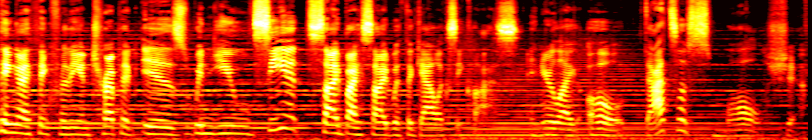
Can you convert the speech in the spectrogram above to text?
thing I think for the Intrepid is when you see it side by side with the Galaxy class, and you're like, oh, that's a small ship.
